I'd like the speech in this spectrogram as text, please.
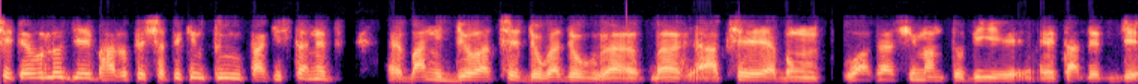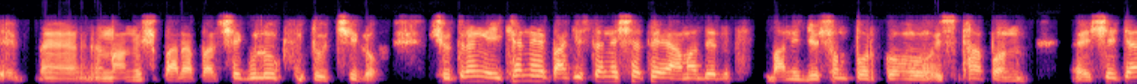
সেটা হলো যে ভারতের সাথে কিন্তু পাকিস্তানের বাণিজ্য আছে, যোগাযোগ আছে এবং ওয়াঘা সীমান্ত দিয়ে তাদের যে মানুষ পারাপার সেগুলো কিন্তু ছিল। সুতরাং এইখানে পাকিস্তানের সাথে আমাদের বাণিজ্য সম্পর্ক স্থাপন সেটা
